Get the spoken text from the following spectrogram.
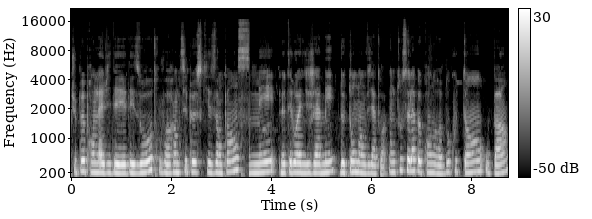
Tu peux prendre l'avis des, des autres, voir un petit peu ce qu'ils en pensent, mais ne t'éloigne jamais de ton envie à toi. Donc tout cela peut prendre beaucoup de temps ou pas,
